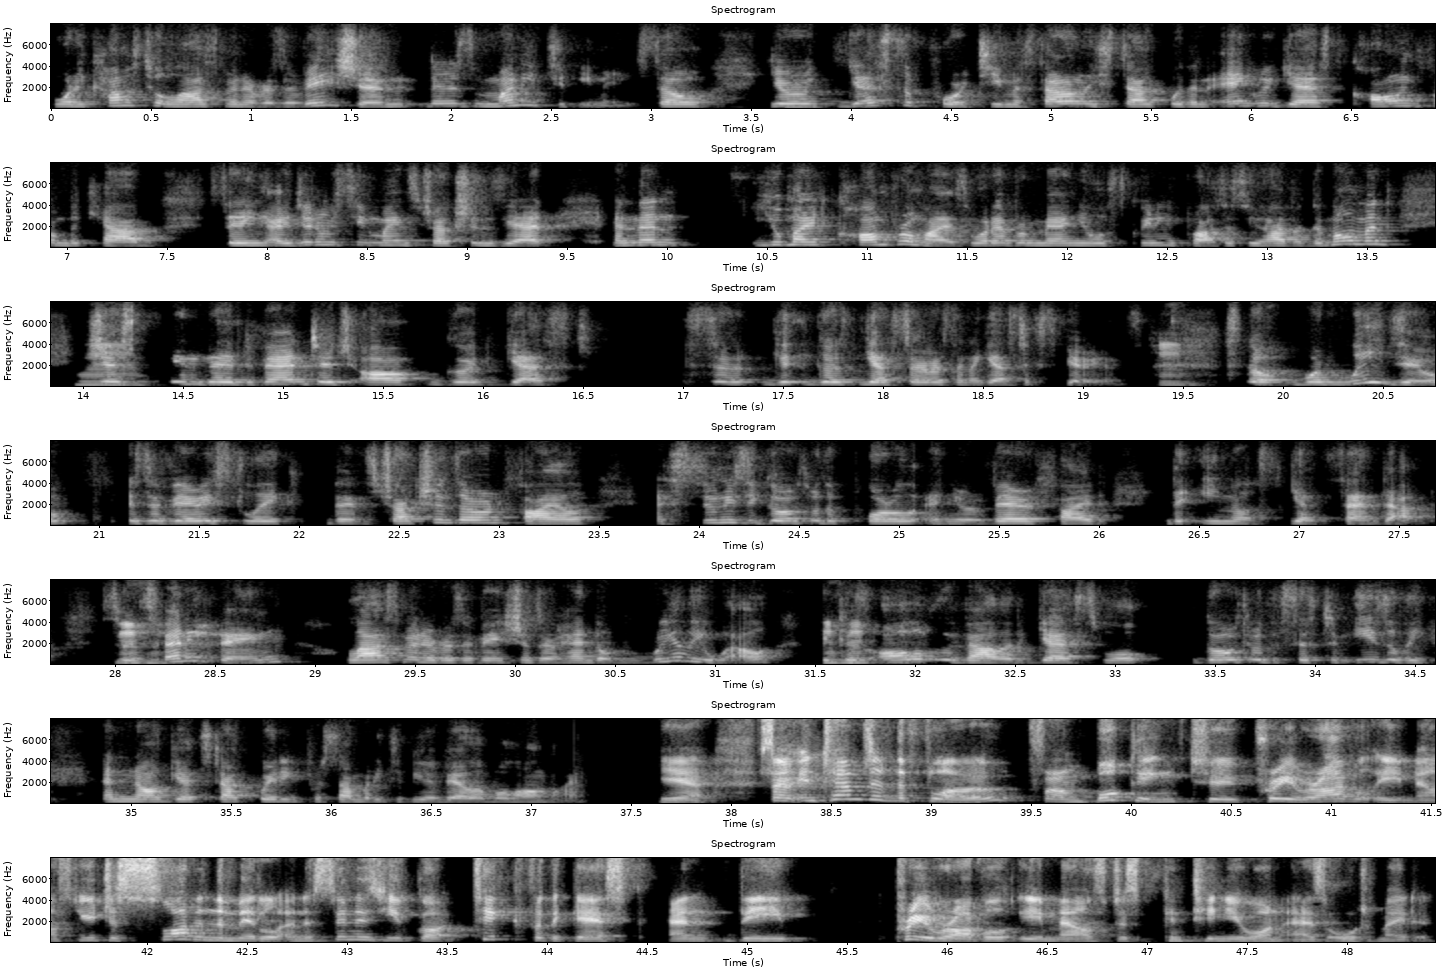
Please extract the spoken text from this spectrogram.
when it comes to a last minute reservation, there's money to be made. So your mm-hmm. guest support team is suddenly stuck with an angry guest calling from the cab saying, I didn't receive my instructions yet. And then you might compromise whatever manual screening process you have at the moment, mm. just in the advantage of good guest guest service and a guest experience. Mm. So what we do is a very slick, the instructions are on file. As soon as you go through the portal and you're verified, the emails get sent out. So mm-hmm. if anything, last minute reservations are handled really well because mm-hmm. all of the valid guests will go through the system easily and not get stuck waiting for somebody to be available online. Yeah. So in terms of the flow from booking to pre-arrival emails, you just slot in the middle, and as soon as you've got tick for the guest and the pre-arrival emails just continue on as automated.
